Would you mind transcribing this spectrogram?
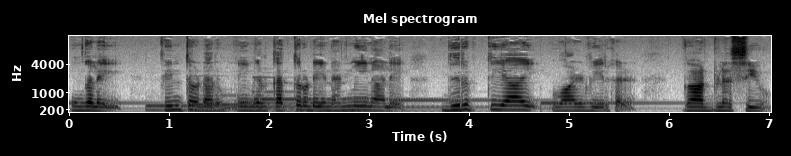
உங்களை பின்தொடரும். நீங்கள் கத்தருடைய நன்மையினாலே திருப்தியாய் வாழ்வீர்கள். காட் பிளஸ் யூ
